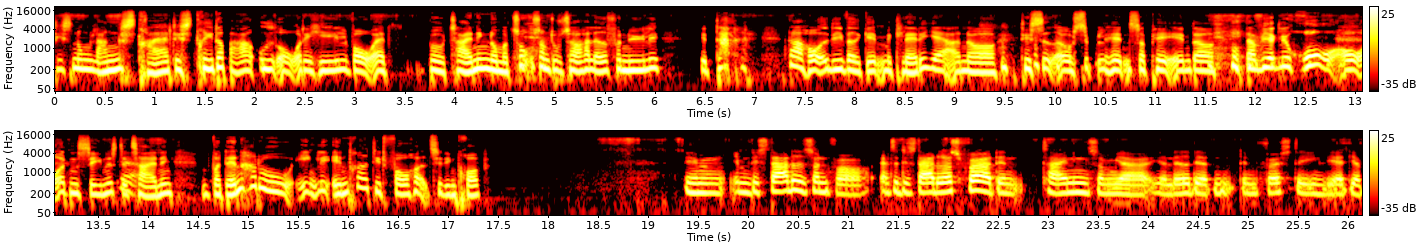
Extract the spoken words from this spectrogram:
det er sådan nogle lange streger, det strider bare ud over det hele, hvor at på tegning nummer to, som du så har lavet for nylig, der, der har håret lige været igennem med klattejern, og det sidder jo simpelthen så pænt, og der er virkelig ro over den seneste ja. tegning. Hvordan har du egentlig ændret dit forhold til din krop? Øhm, jamen det startede sådan for, altså det startede også før den tegning, som jeg, jeg lavede der, den, den første egentlig, at jeg,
